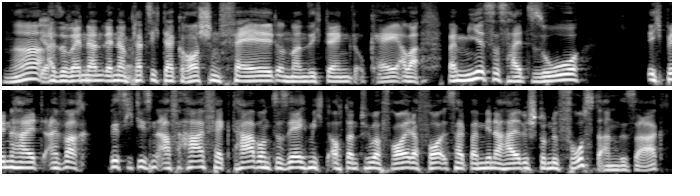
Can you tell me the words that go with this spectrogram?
Ne? Ja. Also wenn dann, wenn dann plötzlich der Groschen fällt und man sich denkt, okay, aber bei mir ist es halt so, ich bin halt einfach bis ich diesen Aha-Effekt habe und so sehr ich mich auch dann drüber freue, davor ist halt bei mir eine halbe Stunde Frust angesagt.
